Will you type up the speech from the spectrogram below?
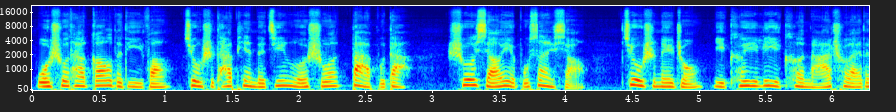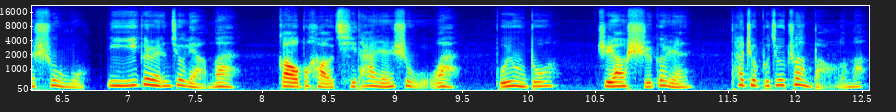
我说他高的地方，就是他骗的金额说大不大，说小也不算小，就是那种你可以立刻拿出来的数目。你一个人就两万，搞不好其他人是五万，不用多，只要十个人，他这不就赚饱了吗？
